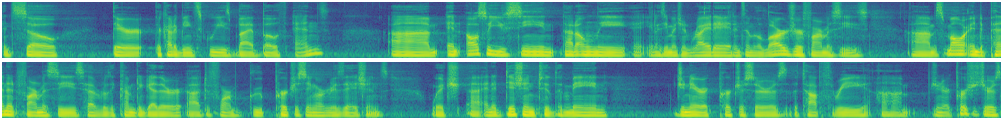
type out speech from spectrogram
and so they're they're kind of being squeezed by both ends. Um, and also, you've seen not only, you know, as you mentioned, Rite Aid and some of the larger pharmacies um, smaller independent pharmacies have really come together uh, to form group purchasing organizations, which, uh, in addition to the main generic purchasers, the top three um, generic purchasers,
